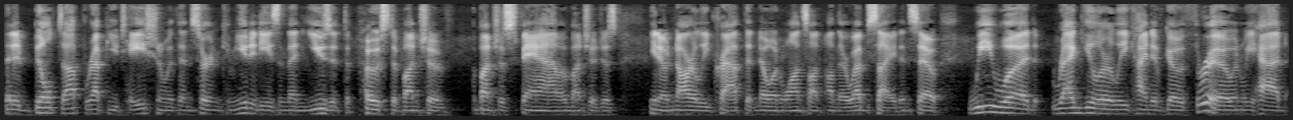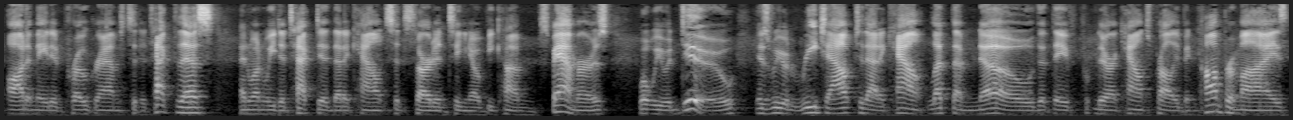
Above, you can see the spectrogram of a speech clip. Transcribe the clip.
that had built up reputation within certain communities and then use it to post a bunch of a bunch of spam, a bunch of just you know gnarly crap that no one wants on, on their website. And so we would regularly kind of go through and we had automated programs to detect this. And when we detected that accounts had started to, you know, become spammers, what we would do is we would reach out to that account, let them know that they've their account's probably been compromised,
